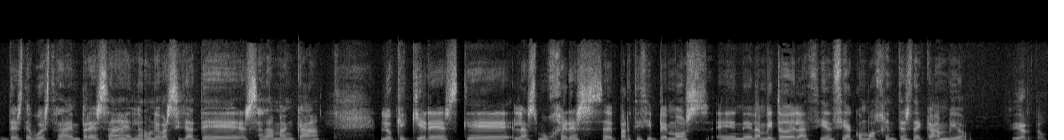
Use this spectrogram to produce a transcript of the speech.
desde vuestra empresa, en la Universidad de Salamanca, lo que quiere es que las mujeres eh, participemos en el ámbito de la ciencia como agentes de cambio. Cierto.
